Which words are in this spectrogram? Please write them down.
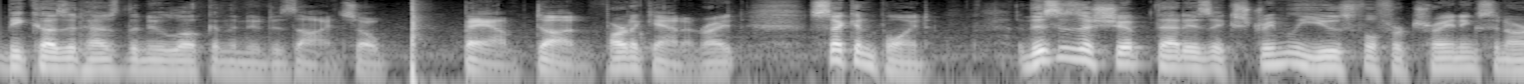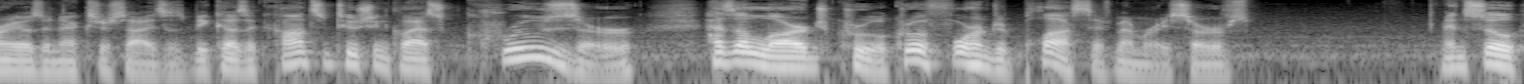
because it has the new look and the new design. So, bam, done. Part of canon, right? Second point. This is a ship that is extremely useful for training scenarios and exercises because a Constitution class cruiser has a large crew, a crew of 400 plus, if memory serves. And so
